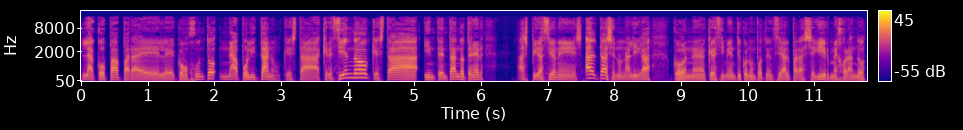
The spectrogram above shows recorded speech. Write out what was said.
la copa para el eh, conjunto napolitano, que está creciendo, que está intentando tener aspiraciones altas en una liga con eh, crecimiento y con un potencial para seguir mejorando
